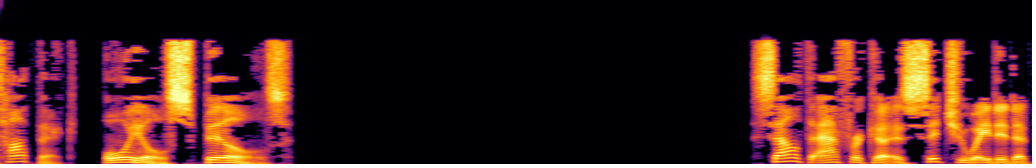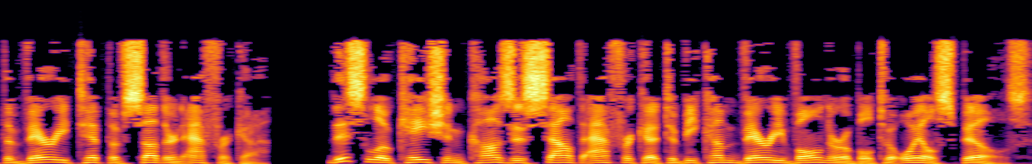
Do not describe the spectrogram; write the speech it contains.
Topic: Oil spills. South Africa is situated at the very tip of southern Africa. This location causes South Africa to become very vulnerable to oil spills.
